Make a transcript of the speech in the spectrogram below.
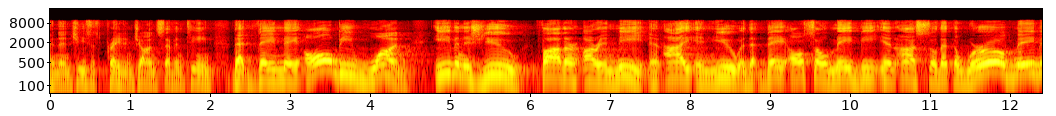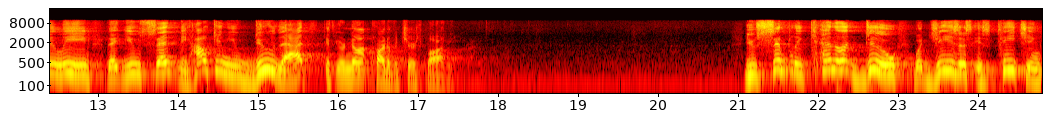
And then Jesus prayed in John 17 that they may all be one, even as you, Father, are in me and I in you, and that they also may be in us, so that the world may believe that you sent me. How can you do that if you're not part of a church body? You simply cannot do what Jesus is teaching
